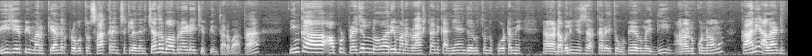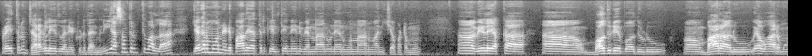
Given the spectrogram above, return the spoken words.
బీజేపీ మన కేంద్ర ప్రభుత్వం సహకరించట్లేదని చంద్రబాబు నాయుడే చెప్పిన తర్వాత ఇంకా అప్పుడు ప్రజల్లో అరే మనకు రాష్ట్రానికి అన్యాయం జరుగుతుంది కూటమి డబుల్ ఇంజిన్ సర్కార్ అయితే ఉపయోగమైద్ది అని అనుకున్నాము. కానీ అలాంటి ప్రయత్నం జరగలేదు అనేటువంటి దాని మీద. ఈ అసంతృప్తి వల్ల జగన్మోహన్ రెడ్డి పాదయాత్రకి వెళ్తే నేను విన్నాను నేను ఉన్నాను అని చెప్పటము వీళ్ళ యొక్క బాధుడే బాధుడు భారాలు వ్యవహారము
